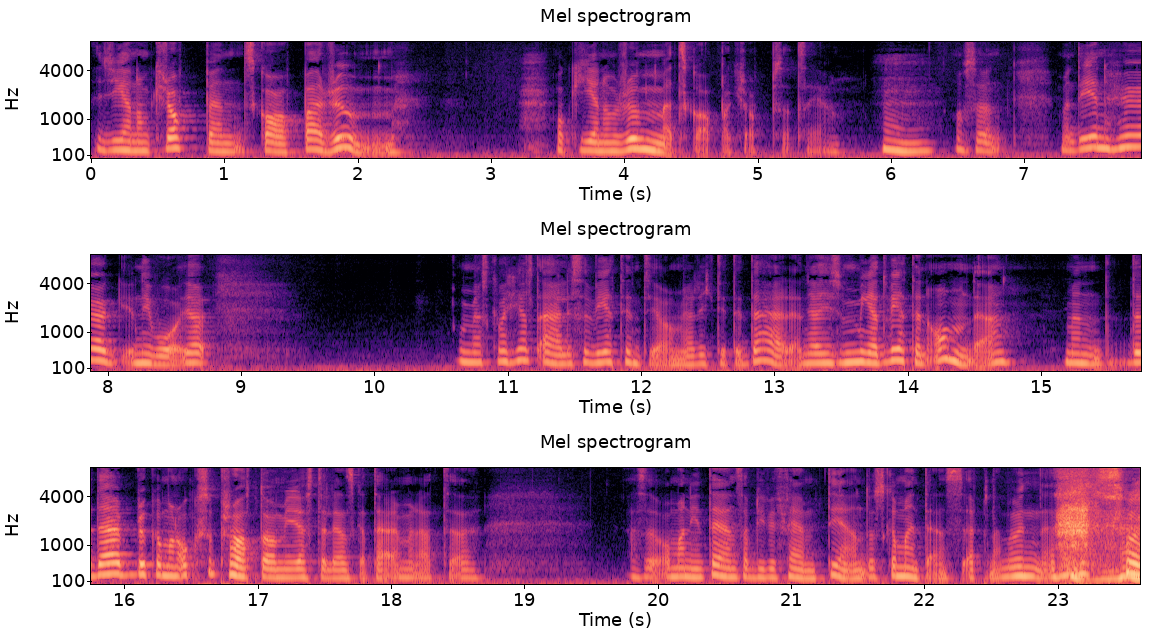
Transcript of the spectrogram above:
genom kroppen skapa rum och genom rummet skapa kropp så att säga. Mm. Och så, men det är en hög nivå. Jag, om jag ska vara helt ärlig så vet inte jag om jag riktigt är där än. Jag är medveten om det. Men det där brukar man också prata om i österländska termer. Att, eh, alltså, om man inte ens har blivit 50 än, då ska man inte ens öppna munnen. så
